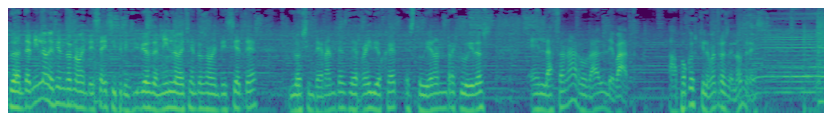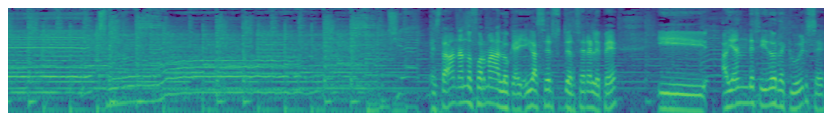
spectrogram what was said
Durante 1996 y principios de 1997, los integrantes de Radiohead estuvieron recluidos en la zona rural de Bath, a pocos kilómetros de Londres. Estaban dando forma a lo que iba a ser su tercer LP y habían decidido recluirse,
